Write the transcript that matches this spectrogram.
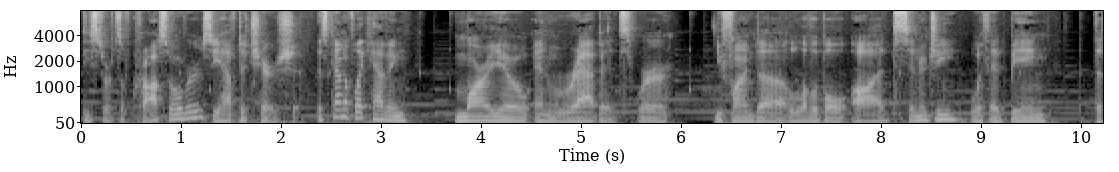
these sorts of crossovers, you have to cherish it. It's kind of like having Mario and Rabbids, where you find a lovable, odd synergy with it being the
